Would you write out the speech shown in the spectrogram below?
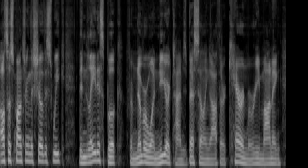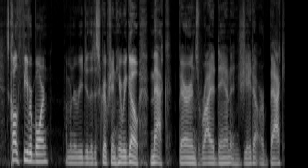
Also sponsoring the show this week, the latest book from number one New York Times bestselling author Karen Marie Moning. It's called Feverborn. I'm going to read you the description. Here we go. Mac, Barrons, Ryodan, and Jada are back,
